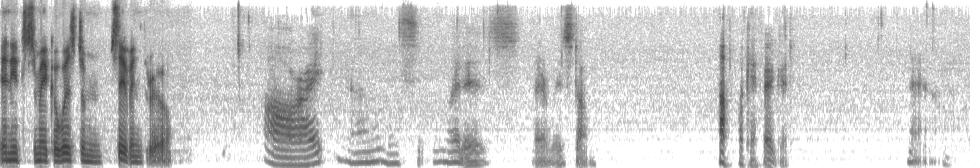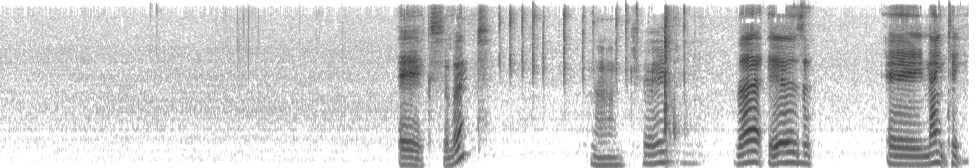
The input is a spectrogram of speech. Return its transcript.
it needs to make a wisdom saving throw. All right. Uh, let me see. What is their wisdom? Huh, okay, very good. Now. Excellent. Okay. That is a 19.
